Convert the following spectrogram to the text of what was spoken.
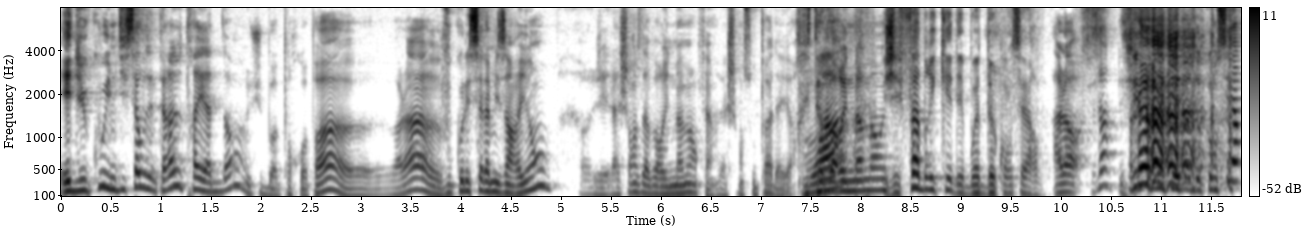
Et du coup, il me dit ça vous intéresse de travailler là-dedans? Je dis bah, pourquoi pas. euh, voilà, vous connaissez la mise en rayon? J'ai la chance d'avoir une maman, enfin la chance ou pas d'ailleurs, d'avoir une maman. J'ai fabriqué des boîtes de conserve. Alors, C'est ça j'ai fabriqué des boîtes de concert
